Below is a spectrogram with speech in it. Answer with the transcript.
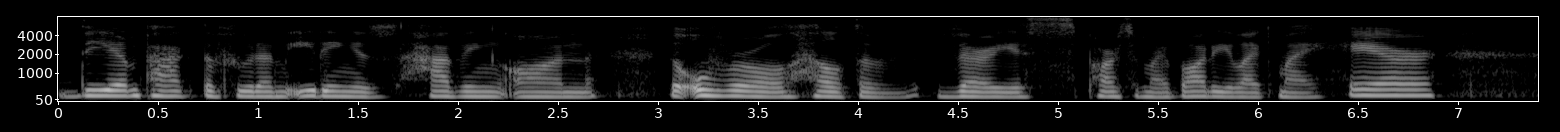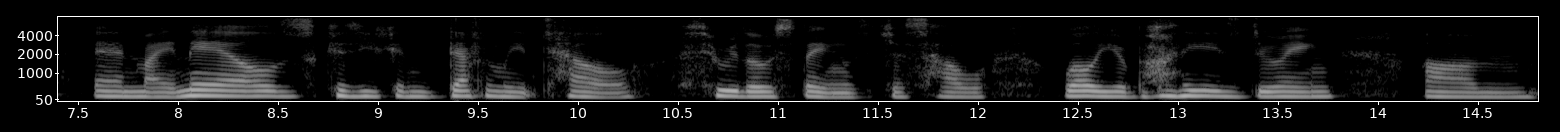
the impact the food I'm eating is having on the overall health of various parts of my body, like my hair and my nails, because you can definitely tell through those things just how well your body is doing. Um,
